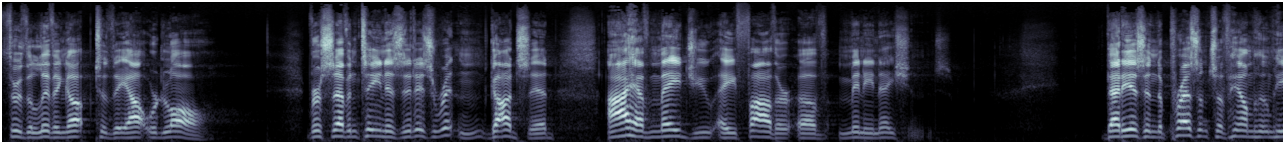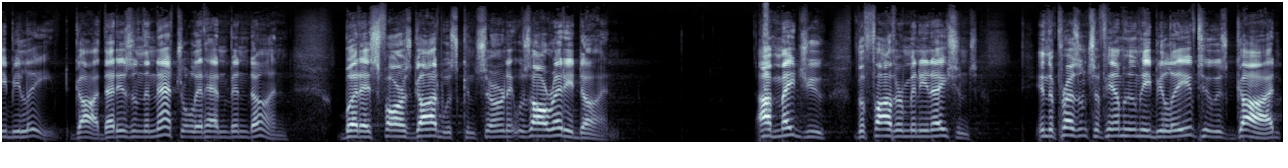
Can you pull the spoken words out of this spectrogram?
through the living up to the outward law. Verse 17, as it is written, God said, I have made you a father of many nations. That is, in the presence of him whom he believed, God. That is, in the natural, it hadn't been done. But as far as God was concerned, it was already done. I've made you the father of many nations in the presence of him whom he believed, who is God,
